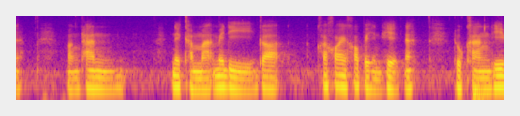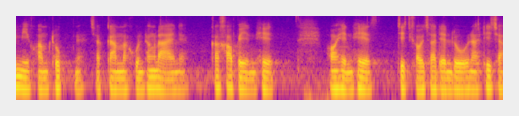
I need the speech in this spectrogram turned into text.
นะบางท่านในขมมะไม่ดีก็ค่อยๆเข้าไปเห็นเหตุนะ ทุกครั้งที่มีความทุกข์เนี่ยจากกรรมมาคุณทั้งหลายเนี่ยก็เข้าไปเห็นเหตุ พอเห็นเหตุจิตเขาจะเรียนรู้นะที่จะ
